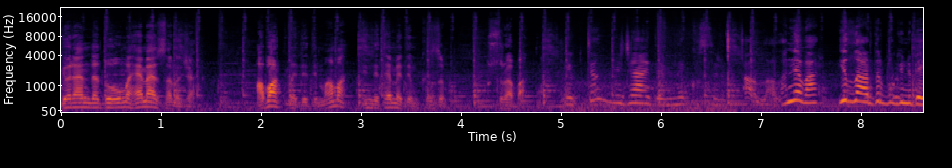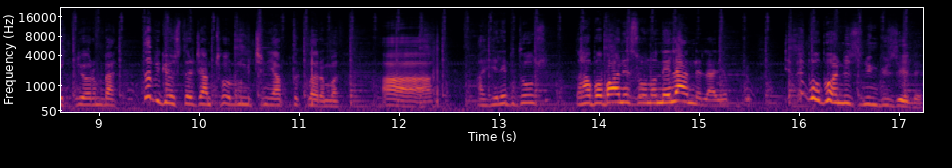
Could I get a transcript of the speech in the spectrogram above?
Gören de doğumu hemen sanacak. Abartma dedim ama dinletemedim kızım. Kusura bakma. Yok canım rica ederim ne kusuru. Allah Allah ne var? Yıllardır bugünü bekliyorum ben. Tabii göstereceğim torunum için yaptıklarımı. Aa, ay hele bir doğsun. Daha babaannesi ona neler neler yapacak. Değil mi babaannesinin güzeli?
